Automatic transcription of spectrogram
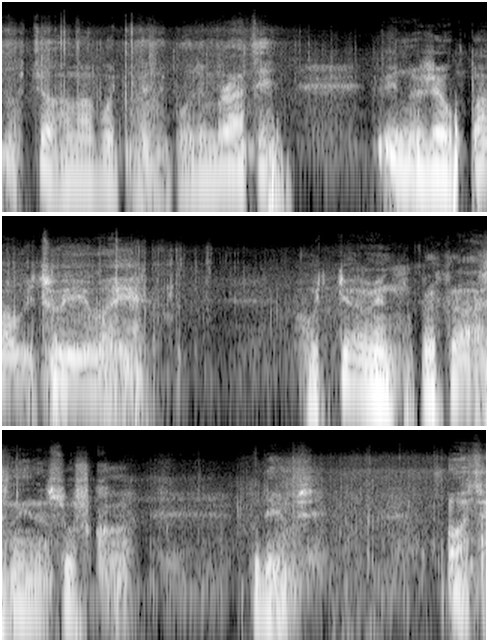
Ну цього, мабуть, ми не будемо брати. Він уже впав від своєї ваги. Хоча він прекрасний на суску. Подивимося. От.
